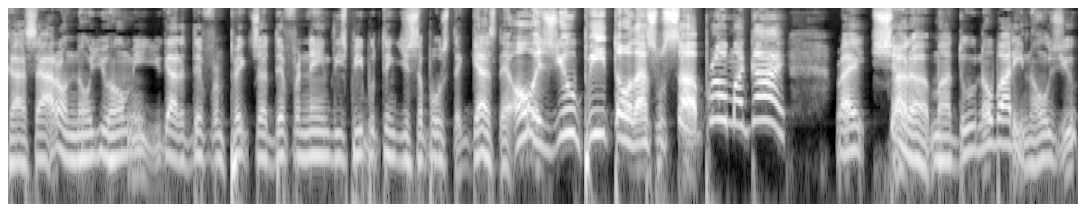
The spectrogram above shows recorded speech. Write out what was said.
I said, I don't know you, homie. You got a different picture, a different name. These people think you're supposed to guess that. Oh, it's you, Pito. That's what's up, bro, my guy. Right? Shut up, my dude. Nobody knows you.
